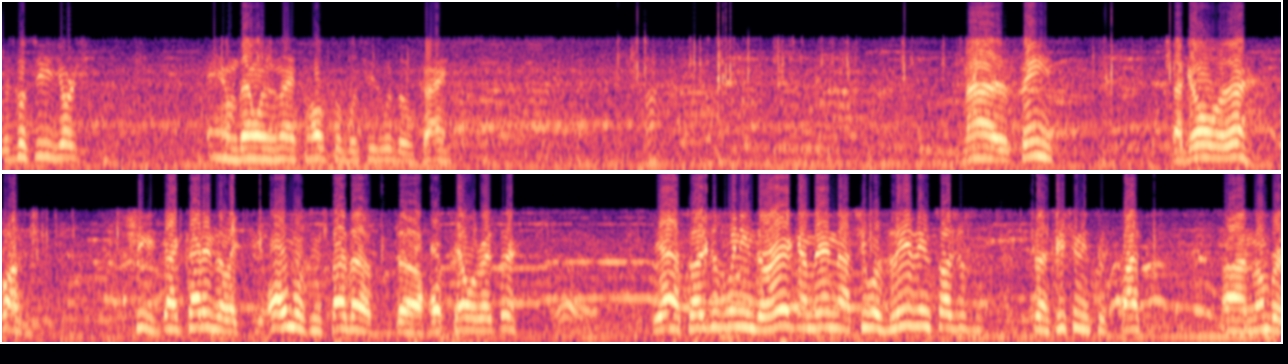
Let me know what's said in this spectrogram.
Let's go see George. Damn, that one's a nice also, but she's with the guy. Nah, the thing. That girl over there. Fuck. She got caught in like almost inside the the hotel right there. Really? Yeah, so I just went in direct and then uh, she was leaving, so I just transitioned into five uh, number.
